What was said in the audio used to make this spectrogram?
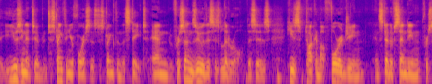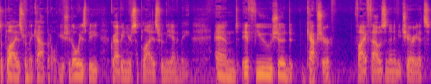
using it to, to strengthen your forces, to strengthen the state. And for Sun Tzu, this is literal. This is, he's talking about foraging instead of sending for supplies from the capital. You should always be grabbing your supplies from the enemy. And if you should capture 5,000 enemy chariots,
